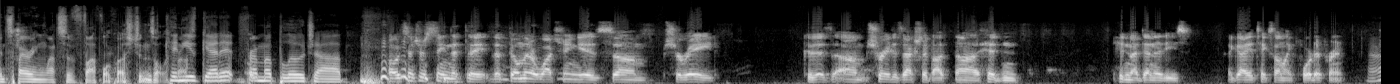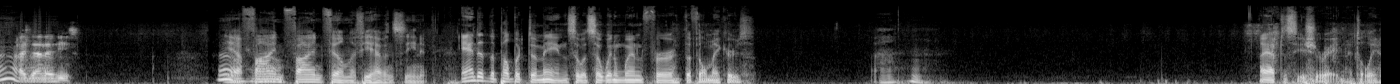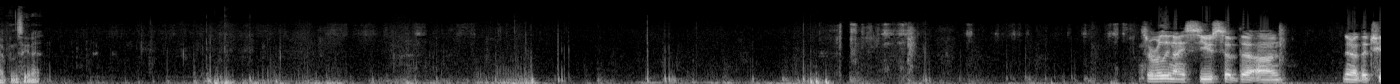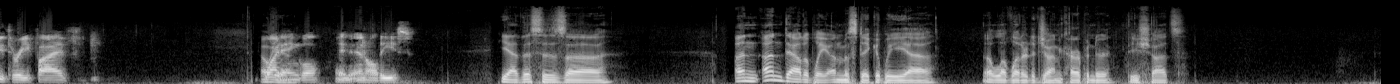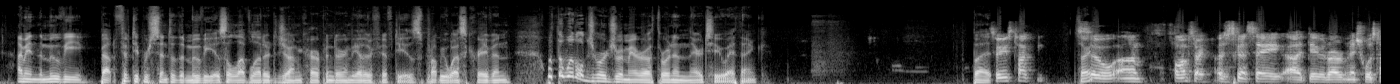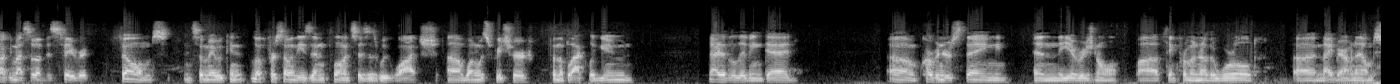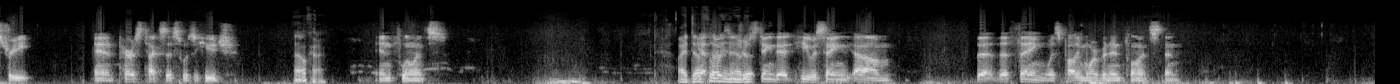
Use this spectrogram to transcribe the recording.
Inspiring lots of thoughtful questions. All Can you get web. it from a blowjob? oh, it's interesting that the the film they're watching is um, Charade, because um, Charade is actually about uh, hidden hidden identities. A guy who takes on like four different Ah. identities. Oh, yeah, wow. fine, fine film if you haven't seen it. and in the public domain, so it's a win-win for the filmmakers. Uh, I have to see Charade. I totally haven't seen it. It's a really nice use of the uh, you know the two three five Oh, wide yeah. angle and, in all these. Yeah, this is uh, un- undoubtedly, unmistakably uh, a love letter to John Carpenter. These shots. I mean, the movie about fifty percent of the movie is a love letter to John Carpenter, and the other fifty is probably Wes Craven, with a little George Romero thrown in there too. I think. But So he was talking. Sorry? So, um, oh, I'm sorry. I was just going to say uh, David Robert Mitchell was talking about some of his favorite films, and so maybe we can look for some of these influences as we watch. Uh, one was Creature from the Black Lagoon, Night of the Living Dead, um, Carpenter's Thing, and the original uh, Thing from Another World, uh, Nightmare on Elm Street, and Paris, Texas was a huge okay, influence. I yeah, that definitely was interesting that he was saying um, the the Thing was probably more of an influence than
